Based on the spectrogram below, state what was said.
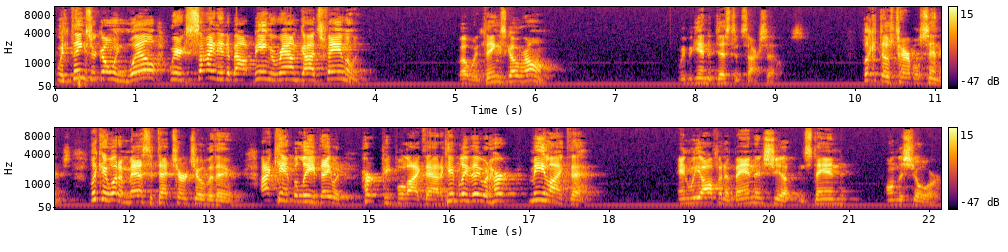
When things are going well, we're excited about being around God's family. But when things go wrong, we begin to distance ourselves. Look at those terrible sinners. Look at what a mess at that church over there. I can't believe they would hurt people like that. I can't believe they would hurt me like that. And we often abandon ship and stand on the shore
